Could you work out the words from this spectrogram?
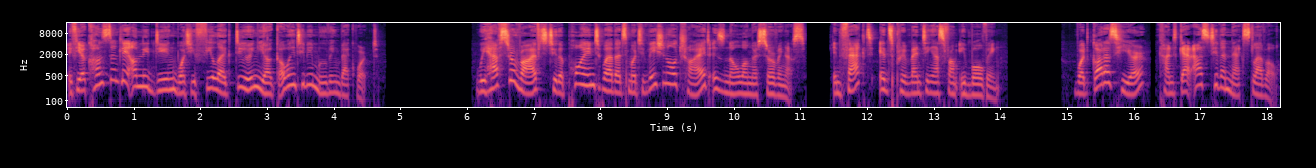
If you're constantly only doing what you feel like doing, you're going to be moving backward. We have survived to the point where that motivational triad is no longer serving us. In fact, it's preventing us from evolving. What got us here can't get us to the next level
